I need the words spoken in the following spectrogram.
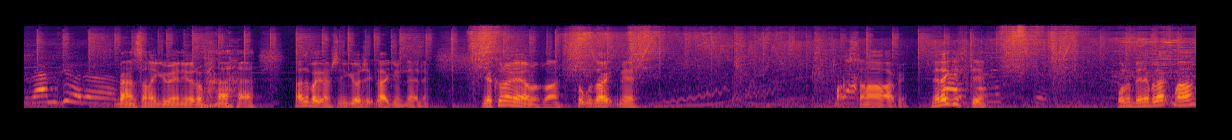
Güvenmiyorum. Ben sana güveniyorum. Hadi bakalım şimdi görecekler günlerini. Yakın oynayalım o zaman. Çok uzağa gitmeye. Baksana abi. Nereye gittin? Oğlum beni bırakma.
